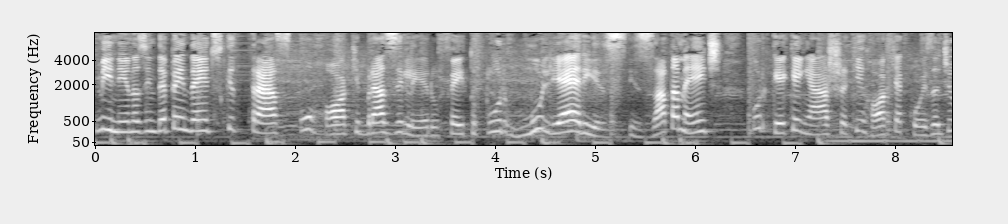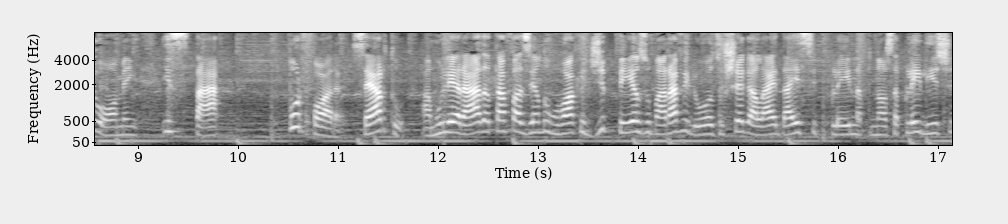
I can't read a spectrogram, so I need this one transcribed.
Meninas Independentes, que traz o rock brasileiro feito por mulheres. Exatamente, porque quem acha que rock é coisa de homem está por fora, certo? A mulherada tá fazendo um rock de peso maravilhoso. Chega lá e dá esse play na nossa playlist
